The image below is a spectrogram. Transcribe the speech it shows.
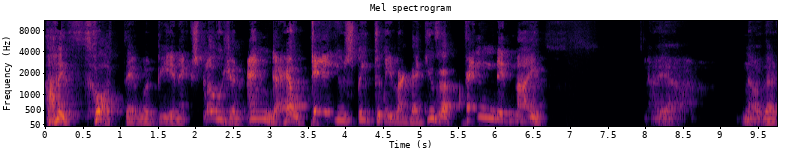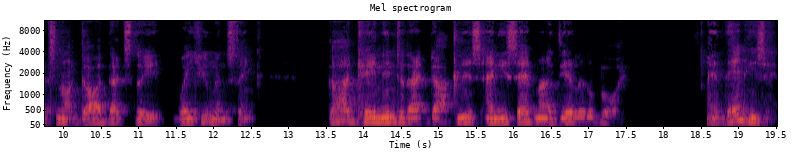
I thought there would be an explosion, anger. How dare you speak to me like that? You've offended my. Oh, yeah. No, that's not God. That's the way humans think. God came into that darkness and he said, My dear little boy. And then he said,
